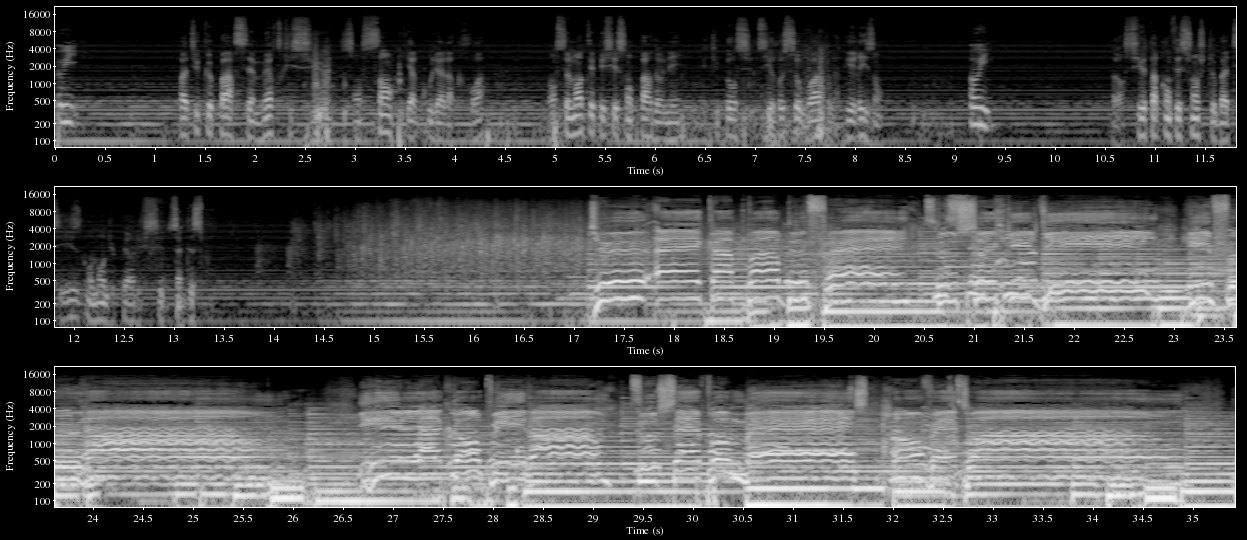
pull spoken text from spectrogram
Oui, Crois-tu que par ses meurtrissures, son sang qui a coulé à la croix, non seulement tes péchés sont pardonnés, mais tu peux aussi recevoir la guérison? Oui, Alors, sur ta confession, je te baptise au nom du Père, du Fils et du Saint-Esprit. Dieu est capable de faire tout ce qu'il dit, il fera. Il accomplira ses promesses envers toi.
